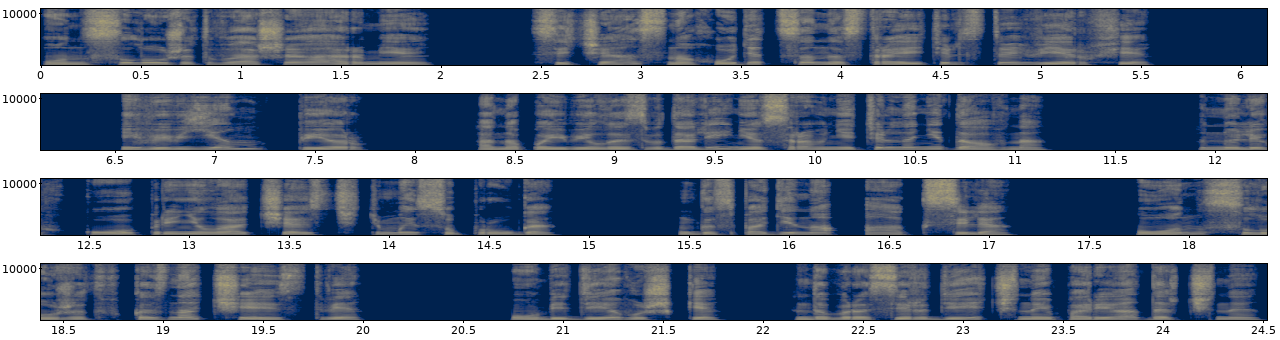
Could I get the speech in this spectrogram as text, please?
Он служит в вашей армии. Сейчас находится на строительстве верфи. И Вивьен Пер. Она появилась в долине сравнительно недавно но легко приняла часть тьмы супруга, господина Акселя. Он служит в казначействе. Обе девушки добросердечные порядочные.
